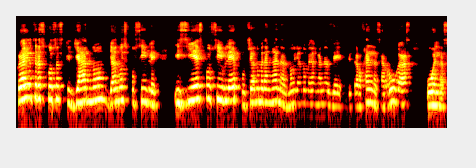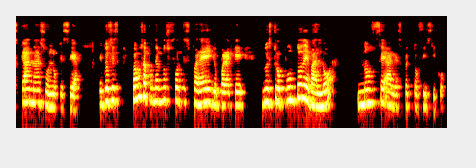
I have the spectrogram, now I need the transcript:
Pero hay otras cosas que ya no, ya no es posible. Y si es posible, pues ya no me dan ganas, ¿no? Ya no me dan ganas de, de trabajar en las arrugas o en las canas o en lo que sea. Entonces, vamos a ponernos fuertes para ello, para que nuestro punto de valor no sea el aspecto físico,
